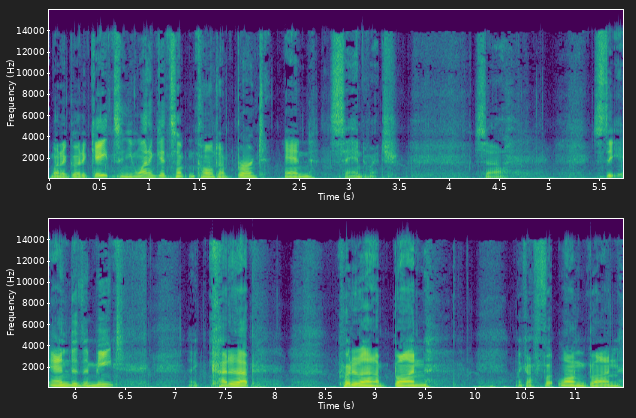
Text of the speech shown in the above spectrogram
want to go to Gates, and you want to get something called a burnt end sandwich." So it's the end of the meat. They cut it up, put it on a bun, like a foot long bun,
